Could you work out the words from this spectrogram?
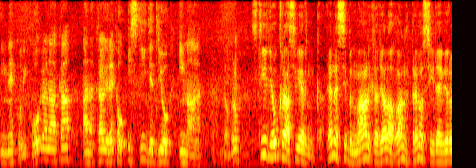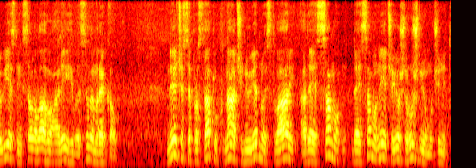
i nekoliko ogranaka, a na kraju je rekao i stid je dio imana. Dobro. Stid je ukras vjernika. Enes ibn Malik radijalahu anh prenosi da je vjerovjesnik sallallahu alaihi ve sellem rekao Neće se prostakluk naći ni u jednoj stvari, a da je samo, da je samo neće još ružnijom učiniti.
